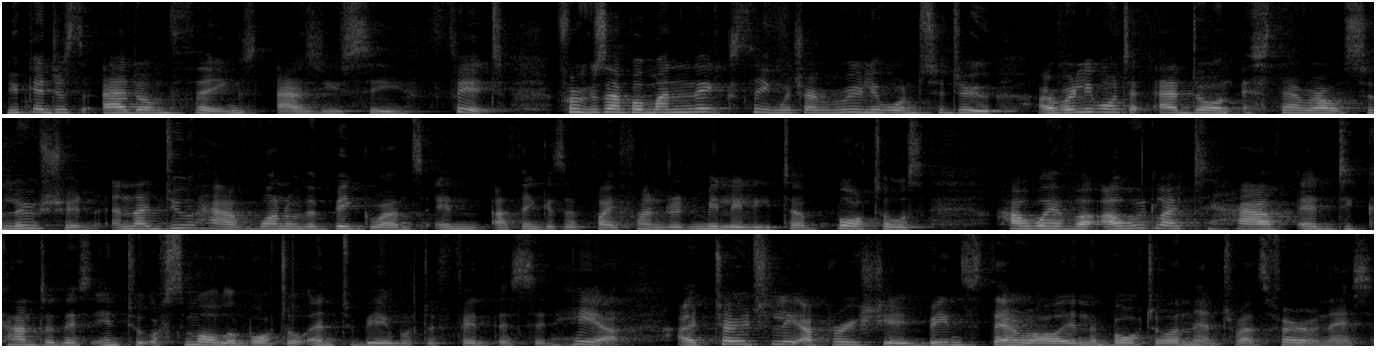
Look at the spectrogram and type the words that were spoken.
you can just add on things as you see fit. For example, my next thing, which I really want to do, I really want to add on a sterile solution. And I do have one of the big ones in, I think it's a 500 milliliter bottles. However, I would like to have a decanter this into a smaller bottle and to be able to fit this in here. I totally appreciate being sterile in the bottle and then transferring this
